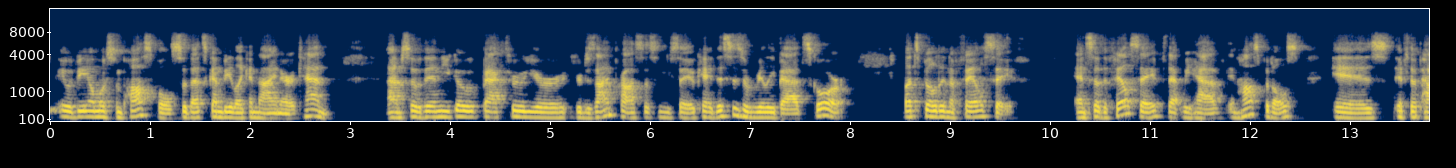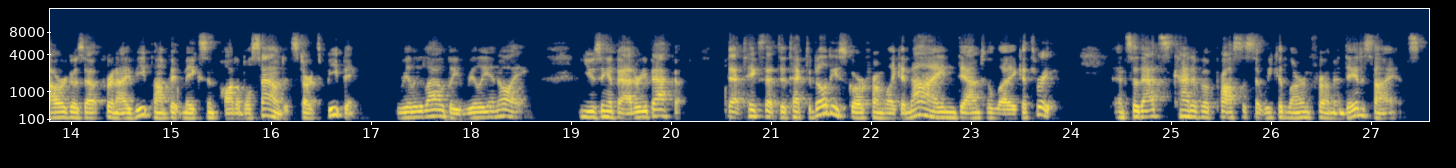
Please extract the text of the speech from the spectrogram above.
it would be almost impossible. So that's going to be like a nine or a ten. Um, so then you go back through your your design process and you say, okay, this is a really bad score. Let's build in a failsafe. And so the failsafe that we have in hospitals is if the power goes out for an IV pump, it makes an audible sound. It starts beeping really loudly, really annoying, using a battery backup. That takes that detectability score from like a nine down to like a three. And so that's kind of a process that we could learn from in data science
